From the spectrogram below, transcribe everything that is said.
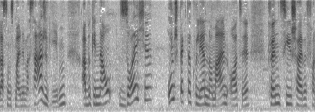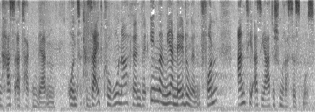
lassen uns mal eine Massage geben. Aber genau solche unspektakulären normalen Orte können Zielscheibe von Hassattacken werden. Und seit Corona hören wir immer mehr Meldungen von antiasiatischem Rassismus.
